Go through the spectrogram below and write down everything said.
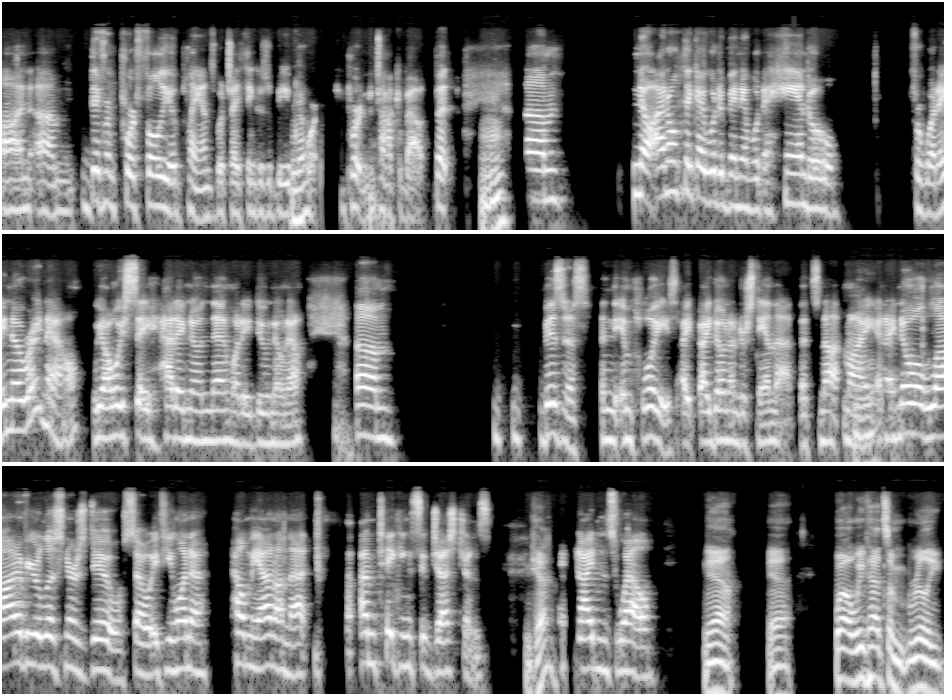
on um, different portfolio plans, which I think is would be important, yeah. important to talk about. But mm-hmm. um, no, I don't think I would have been able to handle for what I know right now. We always say, had I known then what I do know now. Um, business and the employees. I, I don't understand that. That's not my, mm-hmm. and I know a lot of your listeners do. So if you want to help me out on that, I'm taking suggestions. Yeah. Guidance well. Yeah. Yeah. Well, we've had some really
